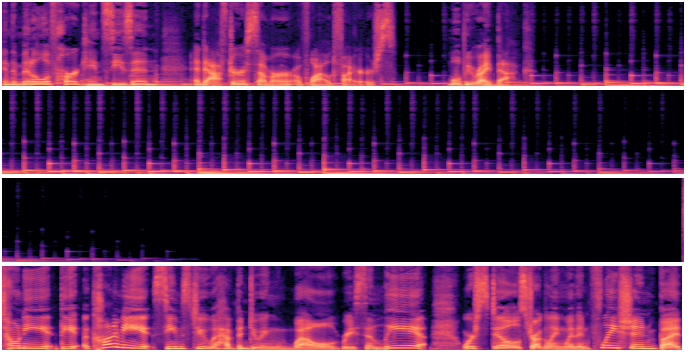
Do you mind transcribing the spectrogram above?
in the middle of hurricane season and after a summer of wildfires. We'll be right back. Tony, the economy seems to have been doing well recently. We're still struggling with inflation, but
